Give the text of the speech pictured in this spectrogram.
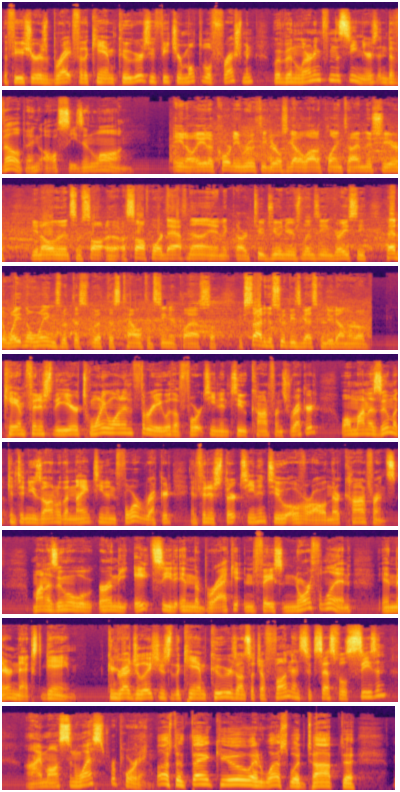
The future is bright for the Cam Cougars, who feature multiple freshmen who have been learning from the seniors and developing all season long you know, Ada, Courtney, Ruthie, girls got a lot of playing time this year. You know, and then some so- uh, a sophomore Daphne and our two juniors, Lindsay and Gracie, had to wait in the wings with this with this talented senior class. So excited to see what these guys can do down the road. Cam finished the year 21 and 3 with a 14 and 2 conference record, while Montezuma continues on with a 19 and 4 record and finished 13 and 2 overall in their conference. Montezuma will earn the 8th seed in the bracket and face North Linn in their next game. Congratulations to the Cam Cougars on such a fun and successful season. I'm Austin West reporting. Austin, thank you. And Westwood topped uh,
